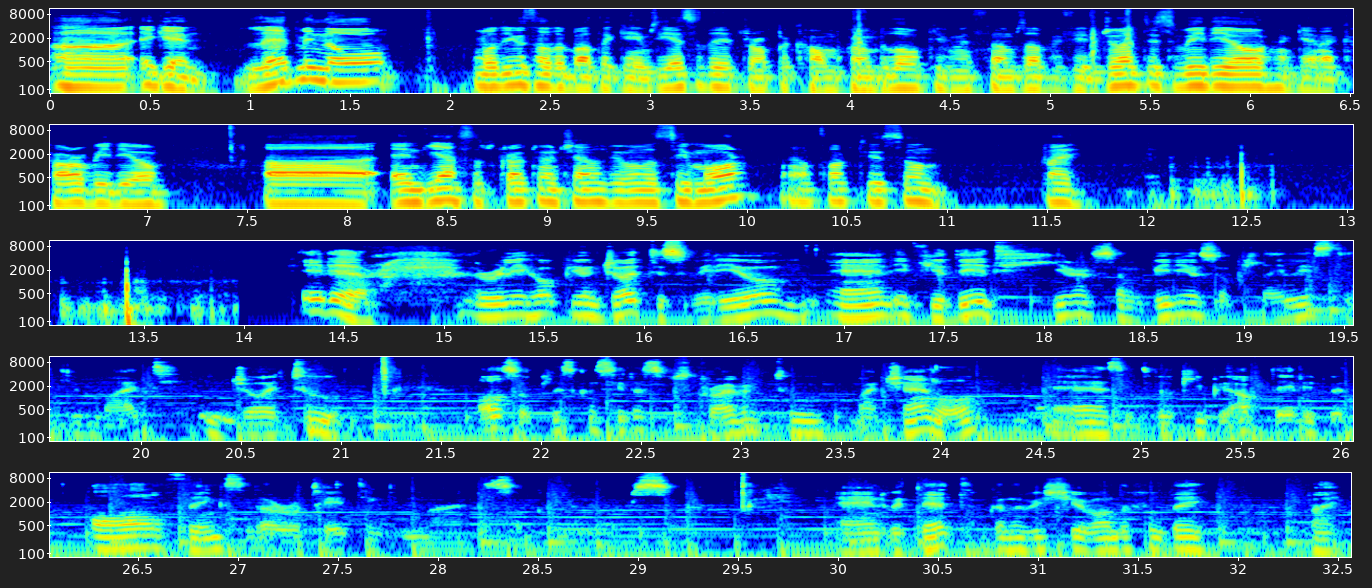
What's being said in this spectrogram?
Uh, again, let me know what you thought about the games yesterday. Drop a comment below. Give me a thumbs up if you enjoyed this video. Again, a car video. Uh, and yeah, subscribe to my channel if you want to see more. I'll talk to you soon. Bye. Hey there, I really hope you enjoyed this video and if you did, here are some videos or playlists that you might enjoy too. Also, please consider subscribing to my channel as it will keep you updated with all things that are rotating in my soccer universe. And with that, I'm gonna wish you a wonderful day. Bye.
